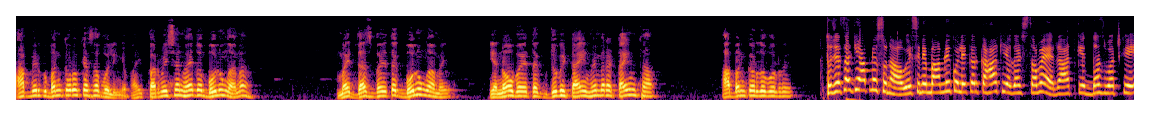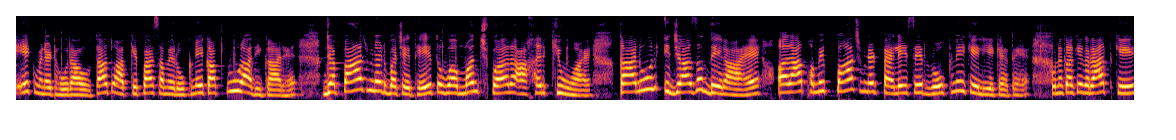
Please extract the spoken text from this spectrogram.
आप मेरे को बंद करो, कैसा बोलेंगे? भाई परमिशन है तो बोलूँगा ना। मैं दस बजे तक बोलूँगा मैं, या नौ बजे तक, जो भी टाइम है, मेरा टाइम था। आप बंद कर दो बोल रहे। तो जैसा कि आपने सुना, ओवैसी ने मामले को लेकर कहा कि अगर समय रात के दस बज के एक मिनट हो रहा होता तो आपके पास हमें रोकने का पूरा अधिकार है। जब पाँच मिनट बचे थे तो वह मंच पर आखिर क्यों आए? कानून इजाज़त दे रहा है और आप हमें पाँच मिनट पहले इसे रोकने के लिए कहते हैं। उन्होंने कहा कि अगर रात के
